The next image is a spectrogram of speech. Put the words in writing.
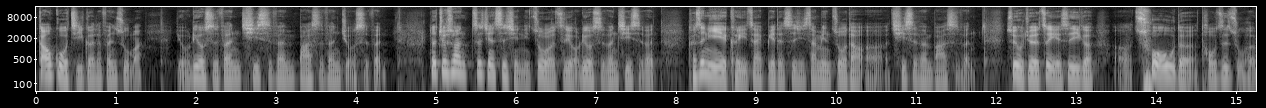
高过及格的分数嘛，有六十分、七十分、八十分、九十分。那就算这件事情你做了只有六十分、七十分，可是你也可以在别的事情上面做到呃七十分、八十分。所以我觉得这也是一个呃错误的投资组合。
